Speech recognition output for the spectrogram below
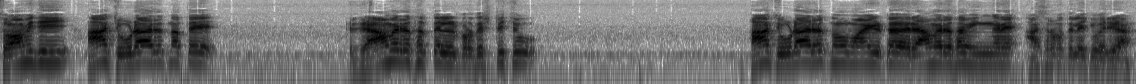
സ്വാമിജി ആ ചൂടാരത്നത്തെ രാമരഥത്തിൽ പ്രതിഷ്ഠിച്ചു. ആ ചൂടാരത്നവുമായിട്ട് രാമരഥം ഇങ്ങനെ ആശ്രമത്തിലേക്ക് വരികയാണ്.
